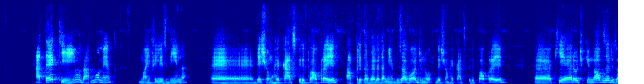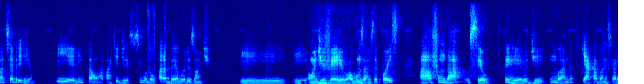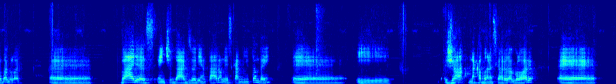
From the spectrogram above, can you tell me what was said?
Até que, em um dado momento, Mãe Felisbina é, deixou um recado espiritual para ele, a preta velha da minha bisavó, de novo, deixou um recado espiritual para ele, é, que era o de que novos horizontes se abririam. E ele, então, a partir disso, se mudou para Belo Horizonte, e, e onde veio, alguns anos depois, a fundar o seu terreiro de Umbanda, que é a Cabana Senhora da Glória. É, várias entidades orientaram nesse caminho também, é, e já na Cabana Senhora da Glória, é,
